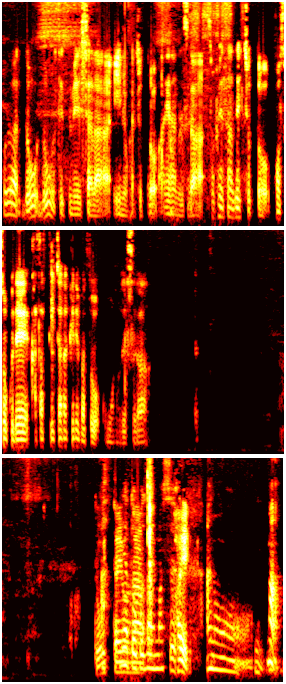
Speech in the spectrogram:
これはどう、どう説明したらいいのかちょっとあれなんですが、ソフェさんぜひちょっと補足で語っていただければと思うのですが、どういったようなありがとうご、ざいます。はい。あのまあ、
